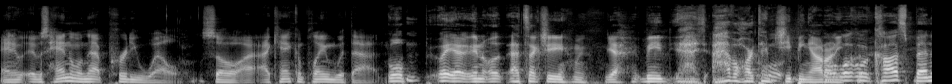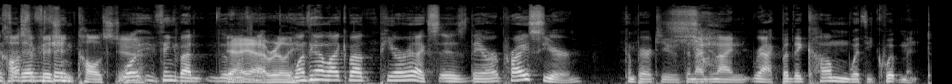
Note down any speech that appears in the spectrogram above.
and it, it was handling that pretty well. So I, I can't complain with that. Well, wait, yeah, you know that's actually yeah. I mean, I have a hard time Well, cheaping out on Well, well, well, cost benefit Cost everything. efficient college student. Well, you think about it, the Yeah, one yeah, thing I- really. One thing I like about PRX is they are pricier compared to the 99 rack, but they come with equipment.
